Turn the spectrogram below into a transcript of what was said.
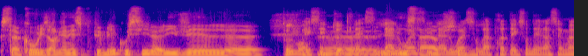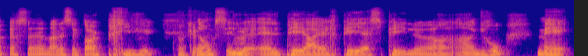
C'est un coup les organismes publics aussi, là, les villes. euh, tout le monde. Ben, c'est toute la, Euh, la loi, c'est la loi ça. sur la protection des renseignements personnels dans le secteur privé. Donc, c'est Hmm. le LPRPSP, là, en, en gros. Mais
